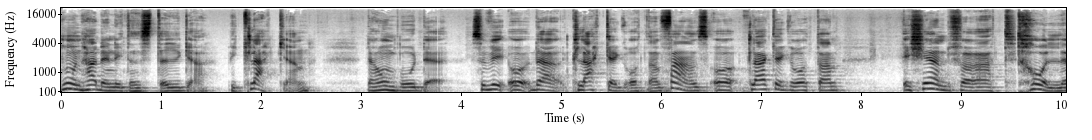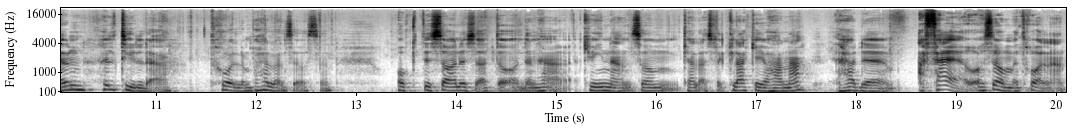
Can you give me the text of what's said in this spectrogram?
hon hade en liten stuga vid klacken där hon bodde. Så vi, och där Klackagrottan fanns och Klackagrottan är känd för att trollen höll till där. Trollen på Hallandsåsen. Och det sades att då den här kvinnan som kallas för Klacka-Johanna hade affärer och så med trollen.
